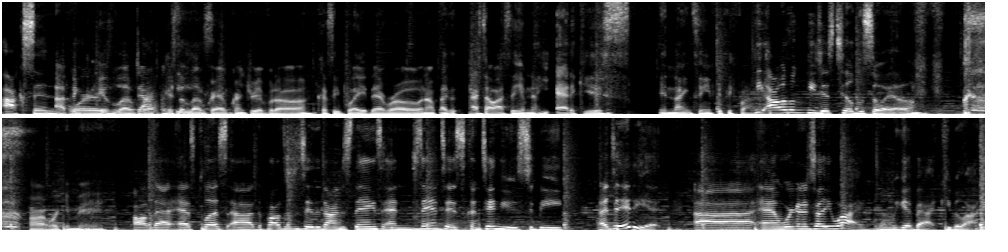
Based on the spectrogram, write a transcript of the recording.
oxen I think or it's Lovecraft. It's a. Lovecraft country of it all because he played that role, and I'm like, that's how I see him now. He Atticus in 1955. He always look- he just tilled the soil. Hardworking man. All that as plus uh, the politicians say the darndest things, and DeSantis continues to be an idiot. Uh, and we're gonna tell you why when we get back. Keep it live. The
